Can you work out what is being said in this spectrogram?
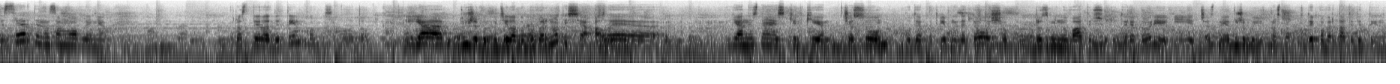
десерти на замовлення, ростила дитинку, все було добре. Я дуже би хотіла би повернутися, але я не знаю, скільки часу буде потрібно для того, щоб розмінувати всю ту територію. І чесно, я дуже боюсь просто туди повертати дитину.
